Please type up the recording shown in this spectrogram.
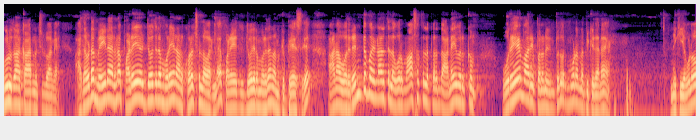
குரு தான் காரணம் சொல்லுவாங்க. அதை விட மெயினாக என்னென்னா பழைய ஜோதிட முறையை நான் குறை சொல்ல வரல. பழைய ஜோதிட முறை தான் நமக்கு பேசு ஆனால் ஒரு ரெண்டு மணி நேரத்தில் ஒரு மாதத்தில் பிறந்த அனைவருக்கும் ஒரே மாதிரி பலன் என்பது ஒரு மூட நம்பிக்கை தானே? இன்றைக்கி எவ்வளோ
